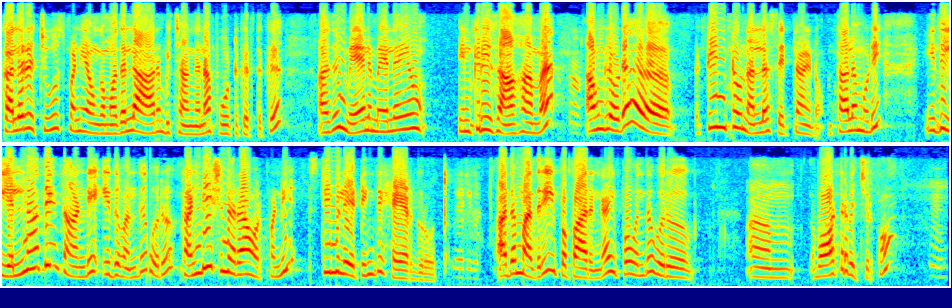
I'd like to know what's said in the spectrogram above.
கலரை சூஸ் பண்ணி அவங்க முதல்ல ஆரம்பிச்சாங்கன்னா போட்டுக்கிறதுக்கு அது மேல மேலேயும் இன்க்ரீஸ் ஆகாம அவங்களோட டின்ட்டும் நல்லா செட் ஆயிடும். தலைமுடி இது எல்லாத்தையும் தாண்டி இது வந்து ஒரு கண்டிஷனரா ஒர்க் பண்ணி ஸ்டிமுலேட்டிங் தி ஹேர் குட் அத மாதிரி இப்ப பாருங்க இப்போ வந்து ஒரு வாட்டர் வச்சிருக்கோம். ம்.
